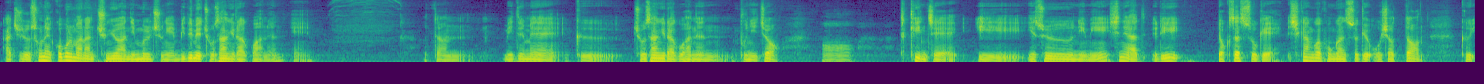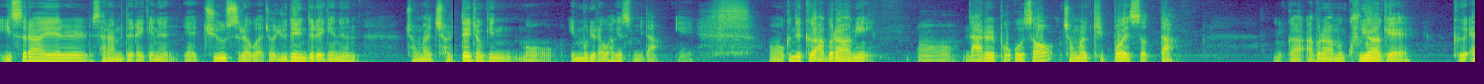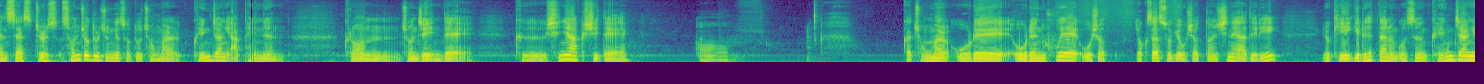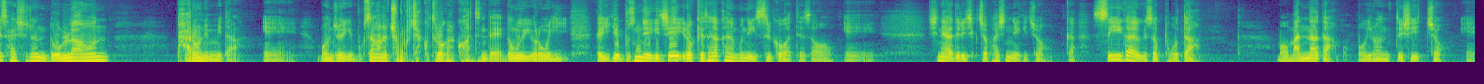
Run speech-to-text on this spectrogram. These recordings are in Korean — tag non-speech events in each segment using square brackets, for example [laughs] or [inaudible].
아주 손에 꼽을 만한 중요한 인물 중에 믿음의 조상이라고 하는 예, 어떤 믿음의 그 조상이라고 하는 분이죠. 어, 특히 이제 이 예수님이 신의 아들이 역사 속에 시간과 공간 속에 오셨던 그 이스라엘 사람들에게는 예, 주스라고 하죠. 유대인들에게는 정말 절대적인 뭐 인물이라고 하겠습니다. 예. 어 근데 그 아브라함이 어 나를 보고서 정말 기뻐했었다. 그러니까 아브라함은 구약의 그 ancestors 선조들 중에서도 정말 굉장히 앞에 있는 그런 존재인데 그 신약 시대 어 그러니까 정말 오래 오랜 후에 오셨 역사 속에 오셨던 신의 아들이 이렇게 얘기를 했다는 것은 굉장히 사실은 놀라운 발언입니다. 예. 먼저 이게 묵상하는 쪽으로 자꾸 들어갈 것 같은데 너무 여러분 이 그러니까 이게 무슨 얘기지 이렇게 생각하는 분이 있을 것 같아서 예. 신의 아들이 직접 하신 얘기죠. 그러니까 see가 여기서 보다, 뭐 만나다, 뭐 이런 뜻이 있죠. 예.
